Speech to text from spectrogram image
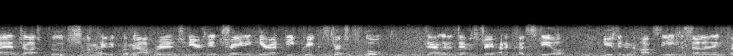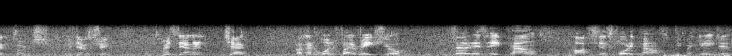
I am Josh Puch. I'm a heavy equipment operator engineer in training here at Deep Creek Construction School. Today I'm going to demonstrate how to cut steel using an oxy-acetylene cutting torch. Let me demonstrate. First thing I'm going to check if I got a 1 to 5 ratio. Acetylene is 8 pounds, oxygen is 40 pounds. Read my gauges.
